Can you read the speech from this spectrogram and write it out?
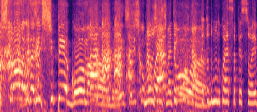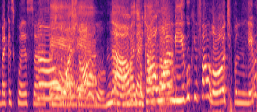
Astrólogos, a gente te pegou, malandro. A gente descobriu Não, é gente, a vai ter que cortar, porque todo mundo conhece essa pessoa e vai que se conheça. Não, essa- o astrólogo? Não, mas gente, o é um amigo que falou, tipo, ninguém vai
